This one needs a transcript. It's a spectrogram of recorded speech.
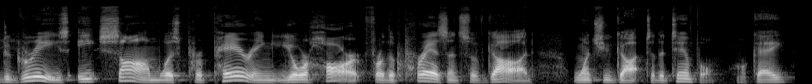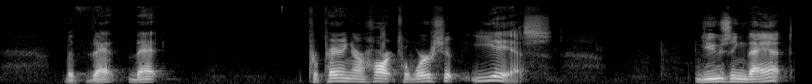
degrees, each psalm was preparing your heart for the presence of God once you got to the temple. Okay? But that, that preparing our heart to worship, yes. Using that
